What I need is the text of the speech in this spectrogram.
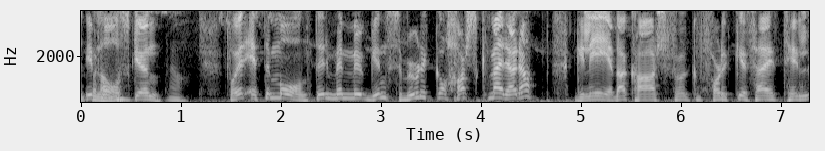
ut I påsken. Ja. For etter måneder med muggen svulk og harsk merrarapp, gleda karsfolket seg til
